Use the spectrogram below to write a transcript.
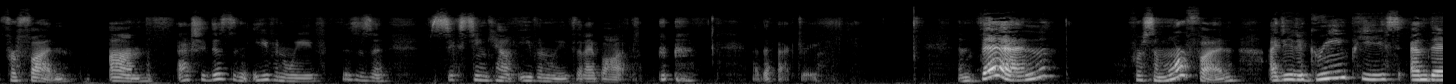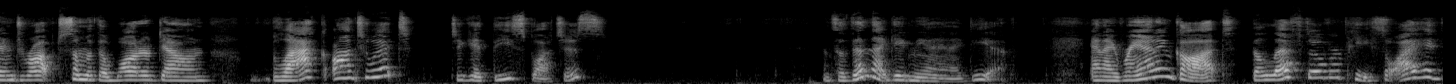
for fun. Um, actually, this is an even weave. This is a 16 count even weave that I bought at the factory. And then, for some more fun, I did a green piece and then dropped some of the watered down black onto it to get these splotches. And so then that gave me an idea. And I ran and got the leftover piece. So I had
